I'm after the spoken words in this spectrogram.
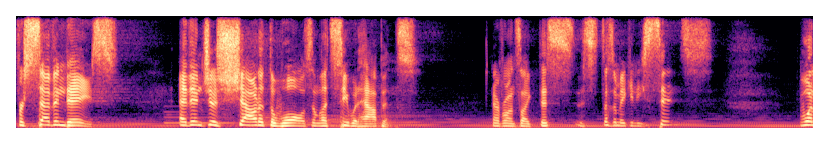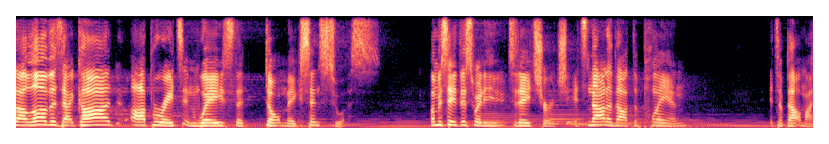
for seven days and then just shout at the walls and let's see what happens. And everyone's like, this, this doesn't make any sense. What I love is that God operates in ways that don't make sense to us. Let me say it this way to you today, church. It's not about the plan, it's about my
